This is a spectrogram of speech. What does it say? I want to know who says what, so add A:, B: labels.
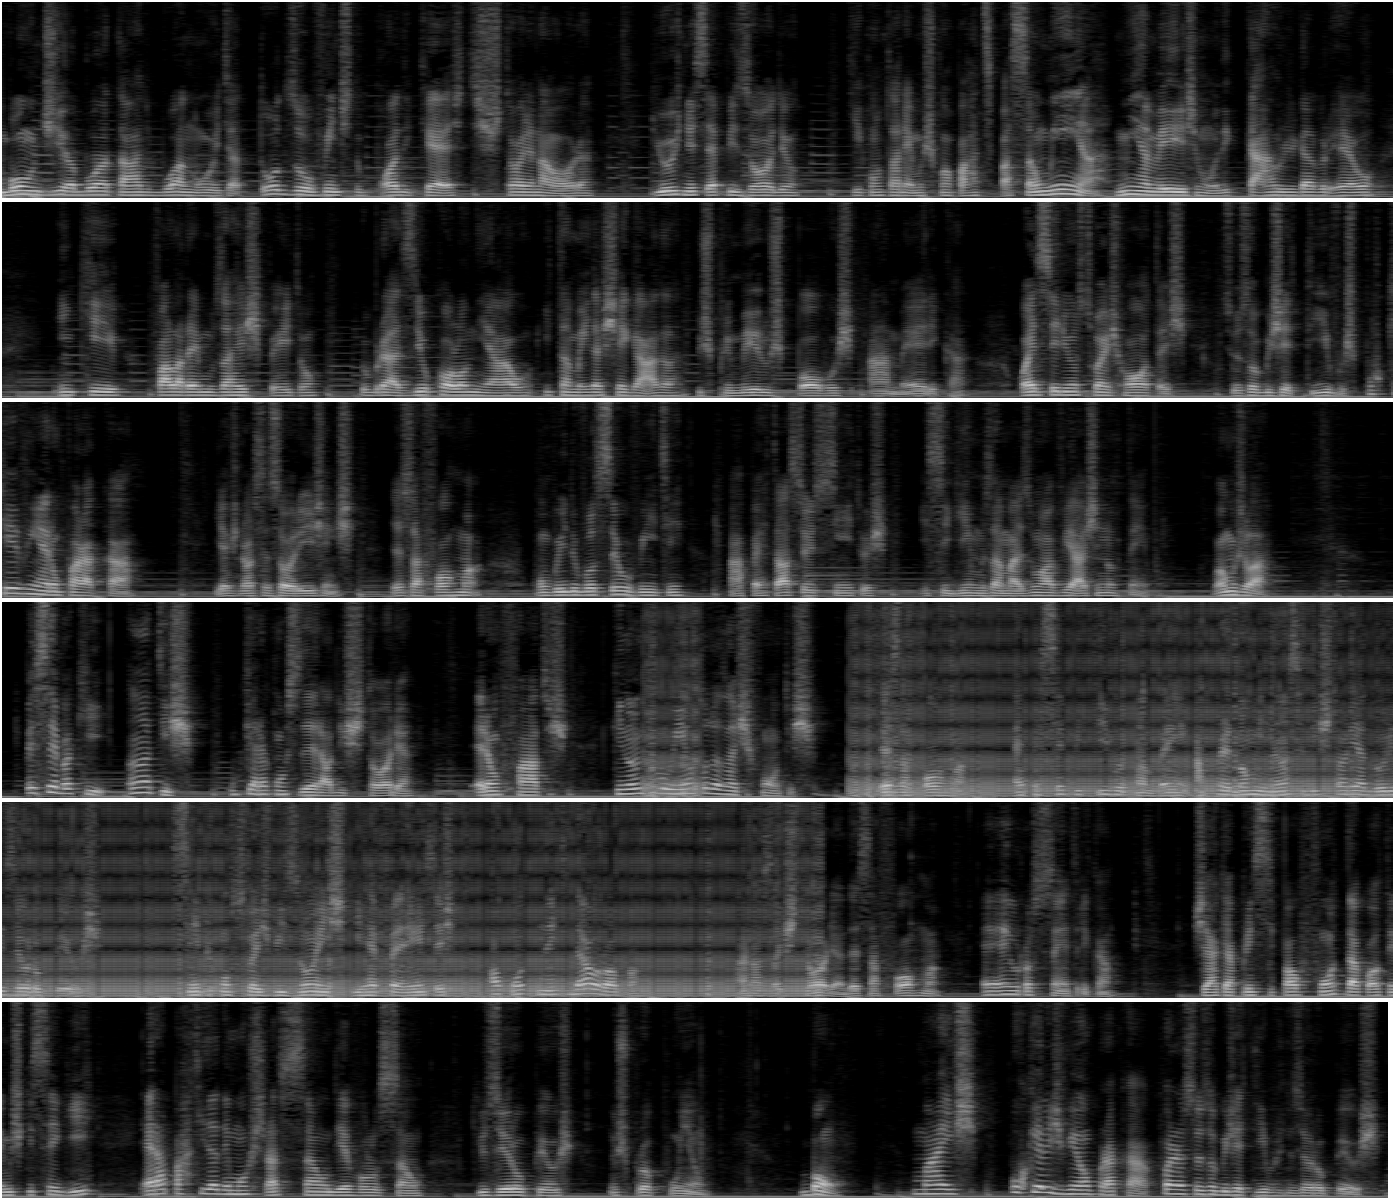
A: bom dia, boa tarde, boa noite a todos os ouvintes do podcast História na Hora. E hoje nesse episódio que contaremos com a participação minha, minha mesmo, de Carlos Gabriel, em que falaremos a respeito do Brasil colonial e também da chegada dos primeiros povos à América. Quais seriam suas rotas, seus objetivos, por que vieram para cá e as nossas origens. Dessa forma, convido você ouvinte a apertar seus cintos e seguirmos a mais uma viagem no tempo. Vamos lá. Perceba que antes o que era considerado história eram fatos que não incluíam todas as fontes. Dessa forma, é perceptível também a predominância de historiadores europeus, sempre com suas visões e referências ao continente da Europa. A nossa história, dessa forma, é eurocêntrica, já que a principal fonte da qual temos que seguir era a partir da demonstração de evolução que os europeus nos propunham. Bom, mas por que eles vinham para cá? Quais eram os seus objetivos dos europeus?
